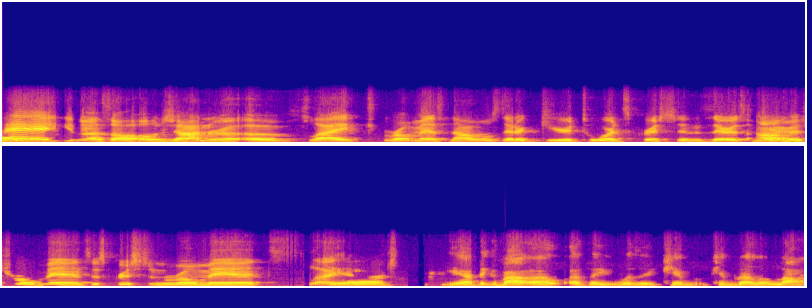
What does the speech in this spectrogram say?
hey, you know, it's a whole genre of like romance novels that are geared towards Christians. There's yeah. Amish romance, there's Christian romance, like yeah. Yeah, I think about uh, I think was it Kim Kimberly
